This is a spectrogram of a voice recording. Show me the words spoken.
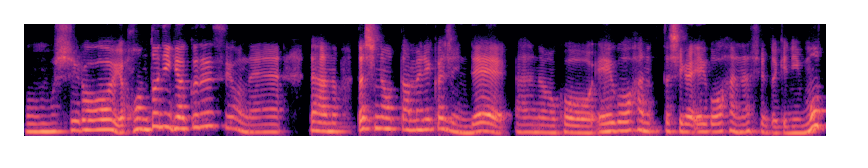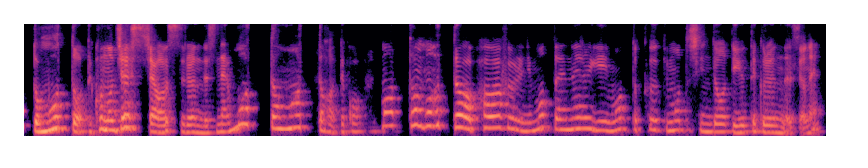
面白い。本当に逆ですよね。であの私の夫アメリカ人で、あのこう英語を私が英語を話してるときにもっともっとってこのジェスチャーをするんですね。もっともっとってこうもっともっとパワフルにもっとエネルギー、もっと空気、もっと振動って言ってくるんですよね。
